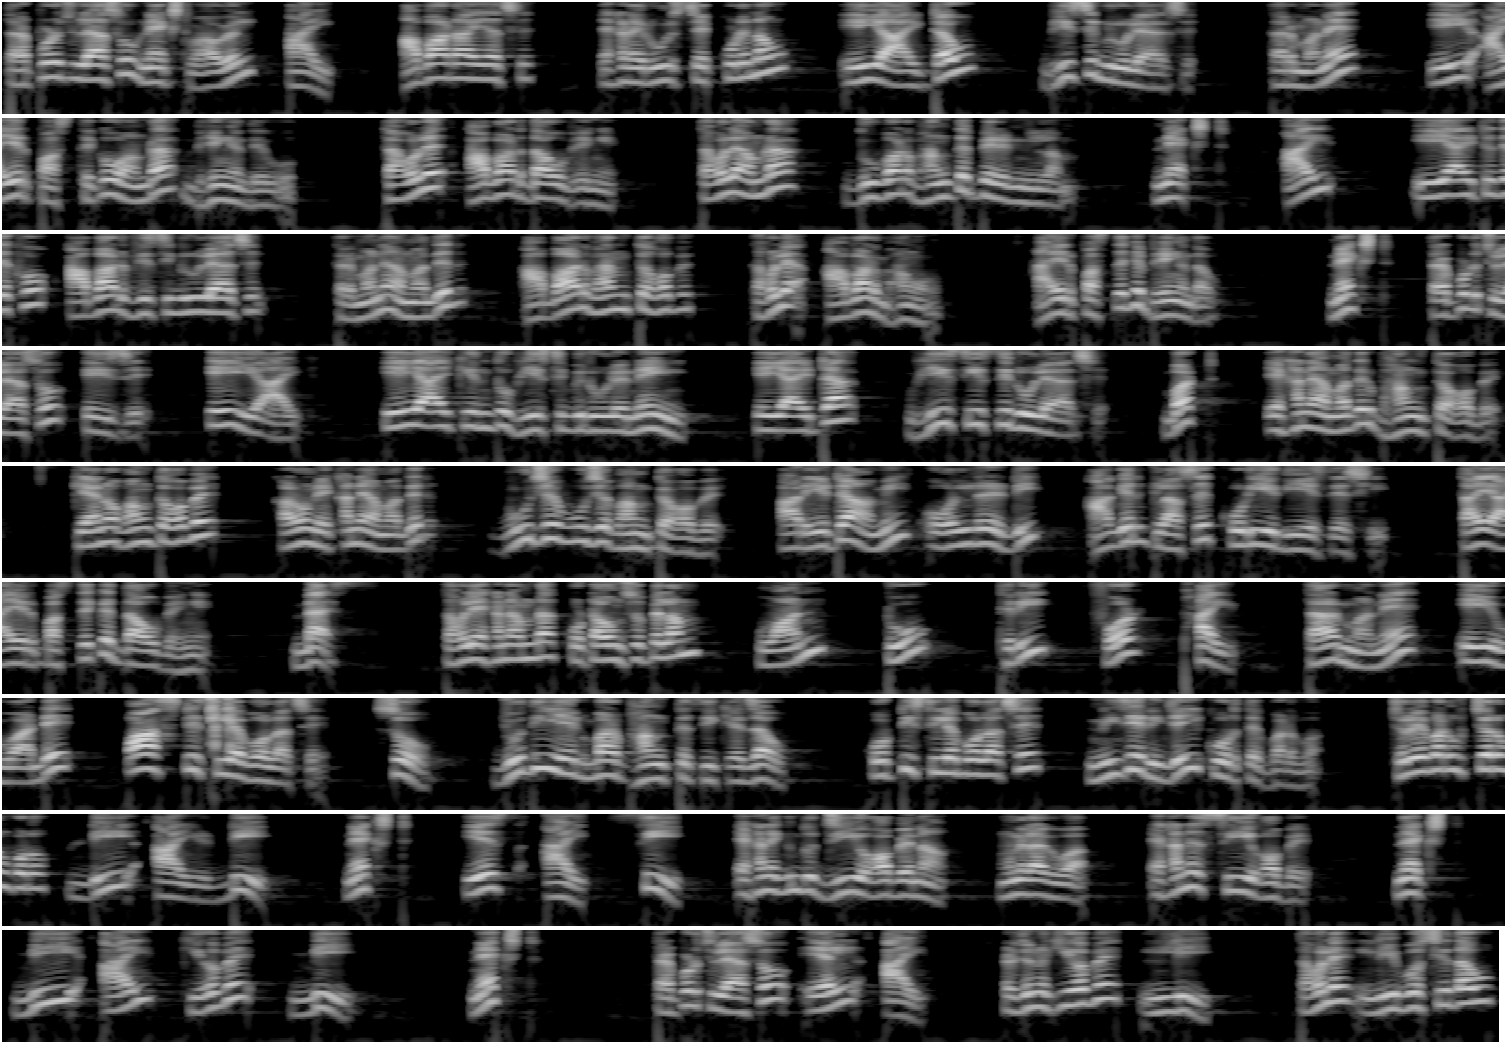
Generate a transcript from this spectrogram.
তারপরে চলে আসো নেক্সট ভাওয়েল আই আবার আই আছে। এখানে রুলস চেক করে নাও। এই আইটাও ভিসিবি রুলে আছে। তার মানে এই আয়ের পাশ থেকেও আমরা ভেঙে দেব। তাহলে আবার দাও ভেঙে। তাহলে আমরা দুবার ভাঙতে পেরে নিলাম। নেক্সট আই এই আইটা দেখো আবার ভিসিবি রুলে আছে। তার মানে আমাদের আবার ভাঙতে হবে। তাহলে আবার ভাঙো। আয়ের পাশ থেকে ভেঙে দাও। নেক্সট তারপরে চলে আসো এই যে এই আই এই আই কিন্তু ভিসিবি রুলে নেই। এই আইটা ভিসিসি রুলে আছে। বাট এখানে আমাদের ভাঙতে হবে। কেন ভাঙতে হবে? কারণ এখানে আমাদের বুঝে বুঝে ভাঙতে হবে। আর এটা আমি অলরেডি আগের ক্লাসে করিয়ে দিয়ে এসেছি। তাই আয়ের পাশ থেকে দাও ভেঙে। ব্যাস। তাহলে এখানে আমরা কোটা অংশ পেলাম one two three four five তার মানে এই ওয়ার্ডে পাঁচটি সিলেবল আছে। সো যদি একবার ভাঙতে শিখে যাও, কোটি সিলেবল আছে, নিজে নিজেই করতে পারবা। চলো এবার উচ্চারণ করো। D I D next S I C এখানে কিন্তু জি হবে না, মনে রাখবা। এখানে সি হবে। নেক্সট বি আই কি হবে? বি নেক্সট তারপর চলে আসো এল আই এর জন্য কি হবে? লি তাহলে লি বসিয়ে দাও।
